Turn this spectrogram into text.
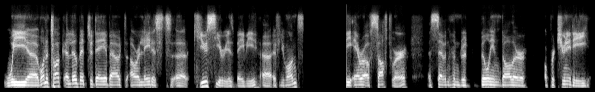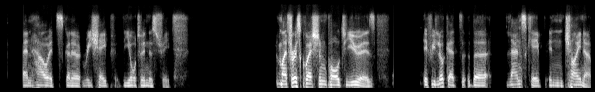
we uh, want to talk a little bit today about our latest uh, Q series, baby, uh, if you want. The era of software, a $700 billion opportunity and how it's going to reshape the auto industry. My first question, Paul, to you is if we look at the landscape in China,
